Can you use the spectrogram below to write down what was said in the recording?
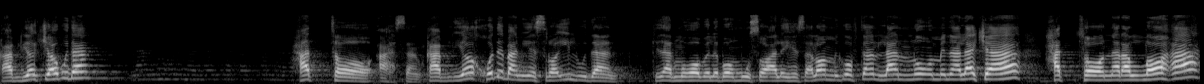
قبلی ها کیا بودن؟ حتی احسن. قبلی ها خود بنی اسرائیل بودن که در مقابله با موسی علیه السلام می‌گفتن لن نؤمن لک حتی نر الله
